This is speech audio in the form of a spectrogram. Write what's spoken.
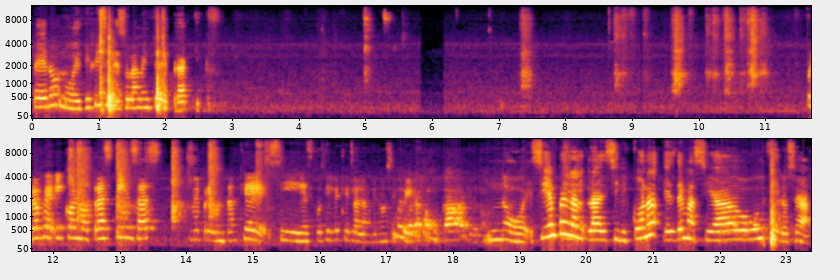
Pero no es difícil, es solamente de práctica. Profe, y con otras pinzas me preguntan que si es posible que el alambre no se pegue. No, siempre la, de silicona es demasiado útil, o sea,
